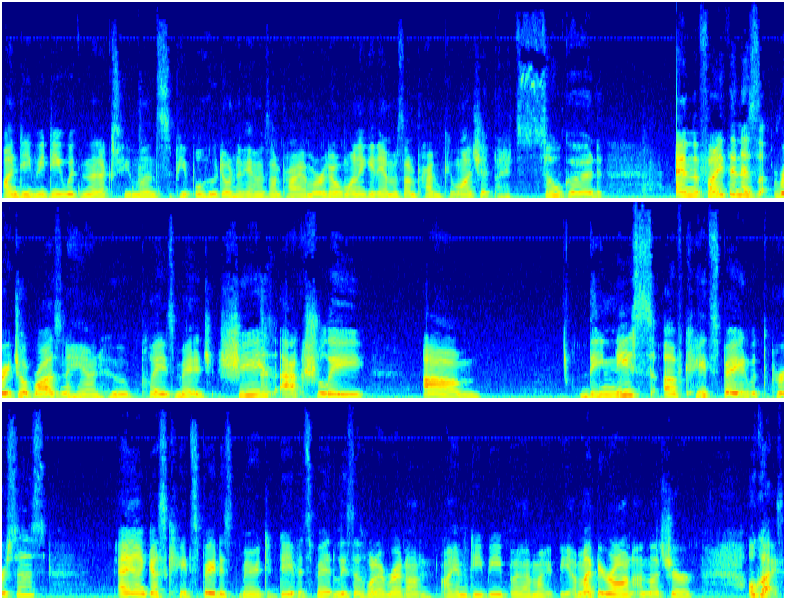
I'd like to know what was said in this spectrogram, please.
on DVD within the next few months. So people who don't have Amazon Prime or don't want to get Amazon Prime can watch it, but it's so good. And the funny thing is, Rachel Brosnahan, who plays Midge, she is actually um, the niece of Kate Spade with the purses. And I guess Kate Spade is married to David Spade. At least that's what I read on IMDb, but I might be. I might be wrong. I'm not sure. Oh, guys,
